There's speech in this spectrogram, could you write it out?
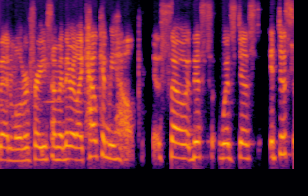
then we'll refer you someone. They were like, how can we help? So this was just, it just,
